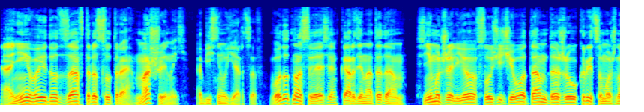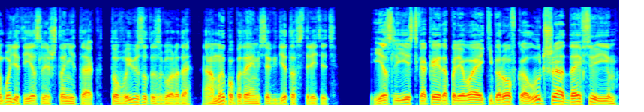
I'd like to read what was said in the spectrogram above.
«Они выйдут завтра с утра, машиной», — объяснил Ярцев. «Будут на связи, координаты дам. Снимут жилье, в случае чего там даже укрыться можно будет, если что не так, то вывезут из города, а мы попытаемся где-то встретить. Если есть какая-то полевая экипировка, лучше отдай все им.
